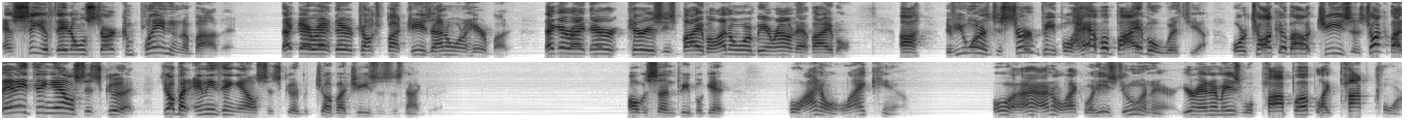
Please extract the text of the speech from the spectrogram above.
and see if they don't start complaining about it. That guy right there talks about Jesus. I don't want to hear about it. That guy right there carries his Bible. I don't want to be around that Bible. Uh, if you want to disturb people, have a Bible with you or talk about Jesus. Talk about anything else that's good. Talk about anything else that's good, but talk about Jesus is not good. All of a sudden, people get, oh, I don't like him. Oh, I, I don't like what he's doing there. Your enemies will pop up like popcorn.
